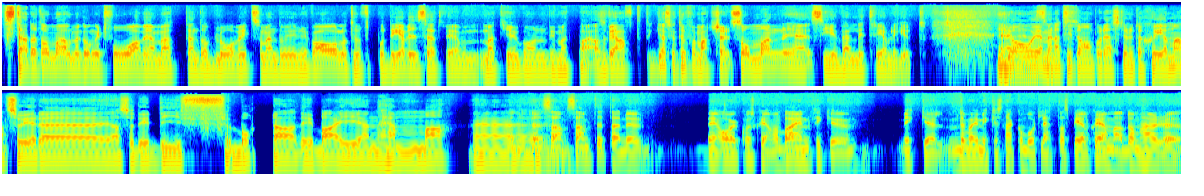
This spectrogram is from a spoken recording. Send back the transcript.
städat om Malmö gånger två. Vi har mött ändå Blåvitt som ändå är rival och tufft på det viset. Vi har mött Djurgården, vi har, mött, Bayern. alltså, vi har haft ganska tuffa matcher. Sommaren eh, ser ju väldigt trevlig ut. Eh, Ja, och jag så menar, att- tittar man på resten av schemat så är det, alltså, det är DIF borta, det är Bayern hemma. Eh, Men, men sam, samtidigt där, det, med AIKs schema, Bayern fick ju mycket, det var ju mycket snack om vårt lätta spelschema. De här eh,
